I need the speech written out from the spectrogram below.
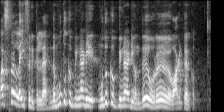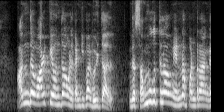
பர்சனல் லைஃப் இருக்குல்ல இந்த முதுக்கு பின்னாடி முதுக்கு பின்னாடி வந்து ஒரு வாழ்க்கை இருக்கும். அந்த வாழ்க்கை வந்து அவங்களை கண்டிப்பாக வீழ்த்தாது. இந்த சமூகத்தில் அவங்க என்ன பண்ணுறாங்க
